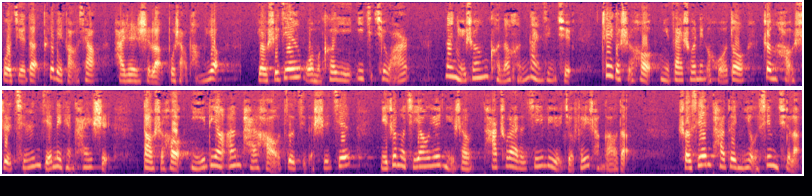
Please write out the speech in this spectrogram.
我觉得特别搞笑，还认识了不少朋友。有时间我们可以一起去玩。那女生可能很感兴趣，这个时候你再说那个活动正好是情人节那天开始，到时候你一定要安排好自己的时间。你这么去邀约女生，她出来的几率就非常高的。首先，他对你有兴趣了，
